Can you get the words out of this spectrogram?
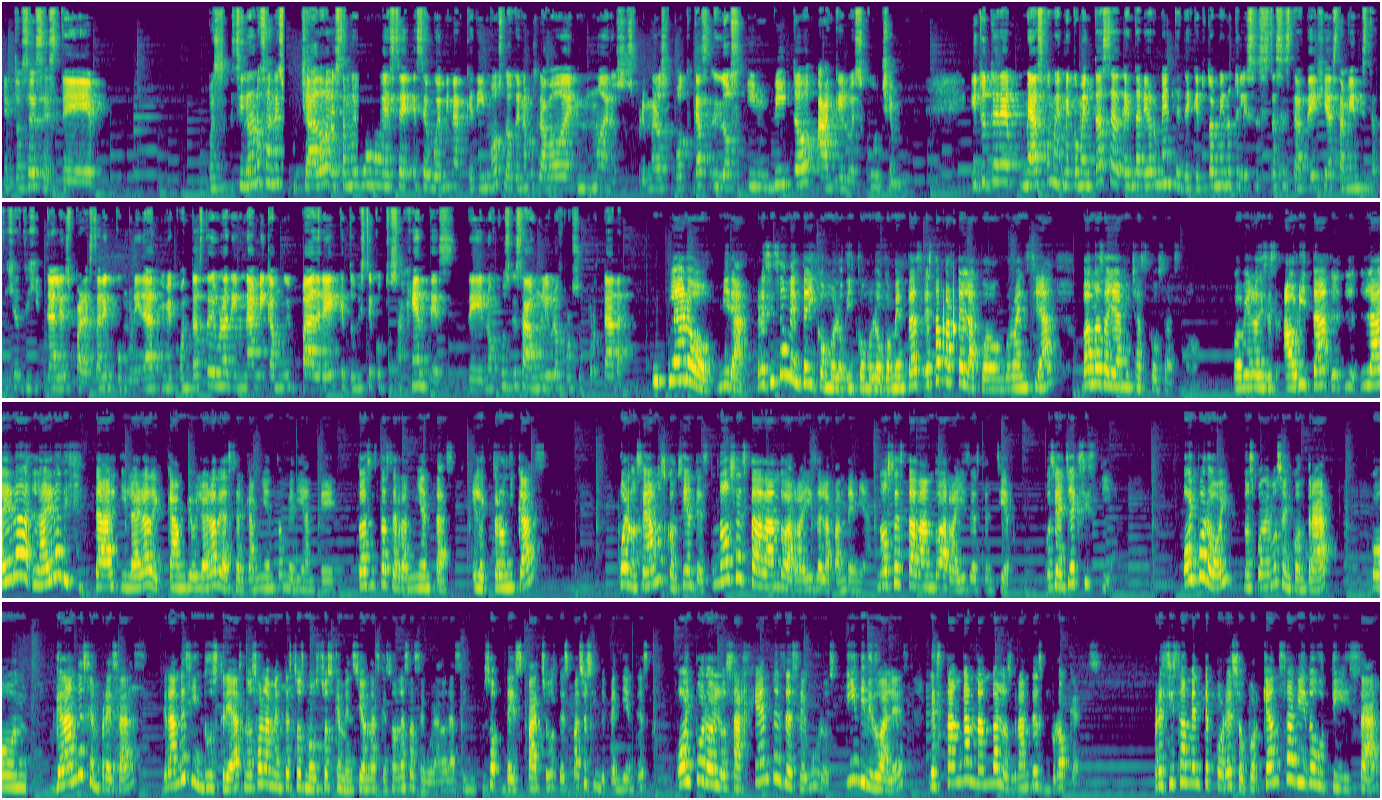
Entonces, este, pues si no nos han escuchado, está muy bueno ese, ese webinar que dimos, lo tenemos grabado en uno de nuestros primeros podcasts, los invito a que lo escuchen. Y tú, Tere, me, has, me comentaste anteriormente de que tú también utilizas estas estrategias, también estrategias digitales para estar en comunidad y me contaste de una dinámica muy padre que tuviste con tus agentes, de no juzgues a un libro por su portada. Claro, mira, precisamente y como lo, y como lo comentas, esta parte de la congruencia va más allá de muchas cosas, ¿no? Como bien lo dices, ahorita la era, la era digital y la era de cambio y la era de acercamiento mediante todas estas herramientas electrónicas, bueno, seamos conscientes, no se está dando a raíz de la pandemia, no se está dando a raíz de este encierro. O sea, ya existía. Hoy por hoy nos podemos encontrar con grandes empresas grandes industrias, no solamente estos monstruos que mencionas, que son las aseguradoras, sino incluso despachos, despachos independientes, hoy por hoy los agentes de seguros individuales le están ganando a los grandes brokers. Precisamente por eso, porque han sabido utilizar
